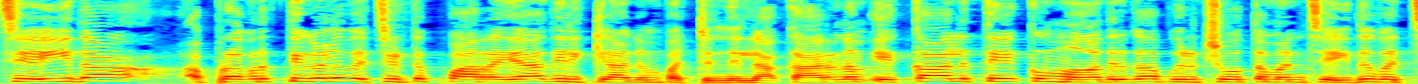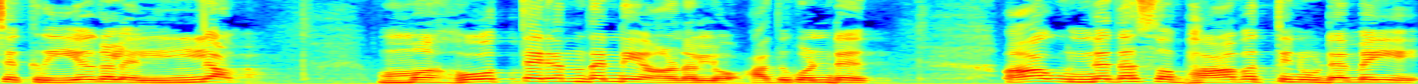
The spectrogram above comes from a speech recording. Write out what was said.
ചെയ്ത പ്രവൃത്തികൾ വെച്ചിട്ട് പറയാതിരിക്കാനും പറ്റുന്നില്ല. കാരണം എക്കാലത്തേക്കും മാതൃകാ പുരുഷോത്തമൻ ചെയ്തു വെച്ച ക്രിയകളെല്ലാം മഹോത്തരം തന്നെയാണല്ലോ. അതുകൊണ്ട് ആ ഉന്നത സ്വഭാവത്തിനുടമയെ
